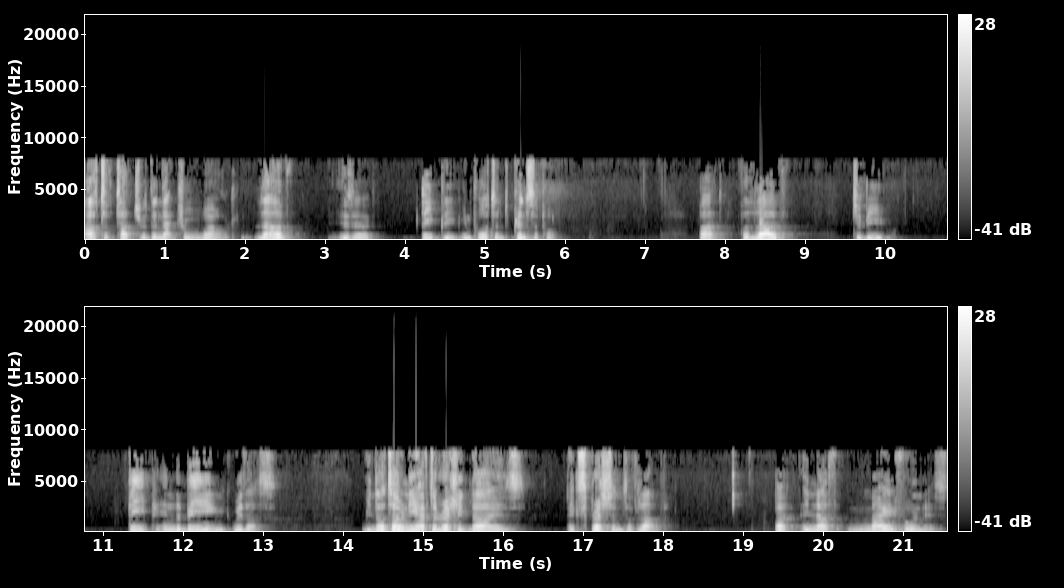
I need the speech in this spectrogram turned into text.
out of touch with the natural world. Love is a deeply important principle. But for love to be deep in the being with us, we not only have to recognize expressions of love, but enough mindfulness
